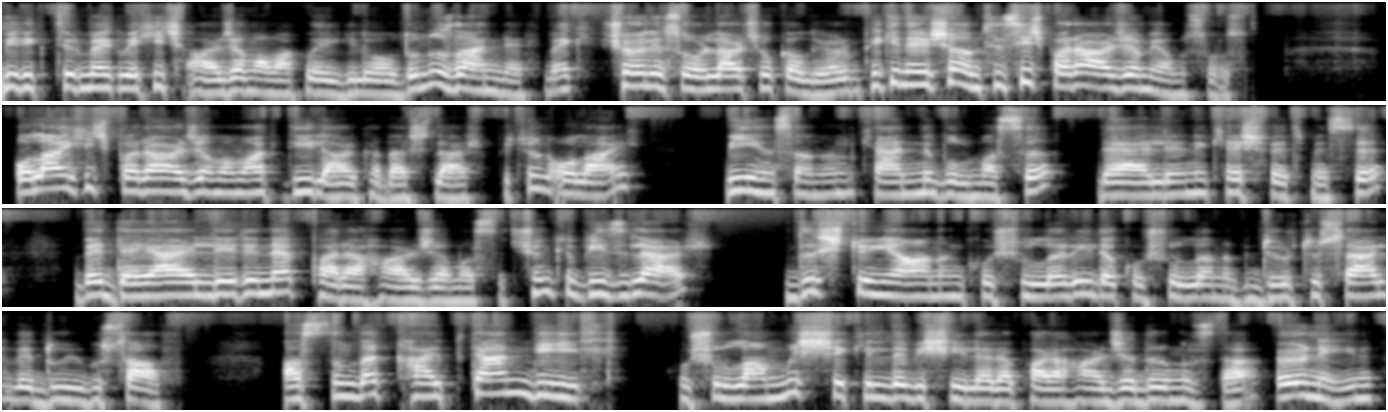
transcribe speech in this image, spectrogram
biriktirmek ve hiç harcamamakla ilgili olduğunu zannetmek. Şöyle sorular çok alıyorum. Peki Nevşe Hanım siz hiç para harcamıyor musunuz? Olay hiç para harcamamak değil arkadaşlar. Bütün olay bir insanın kendini bulması, değerlerini keşfetmesi ve değerlerine para harcaması. Çünkü bizler dış dünyanın koşullarıyla koşullanıp dürtüsel ve duygusal aslında kalpten değil koşullanmış şekilde bir şeylere para harcadığımızda örneğin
